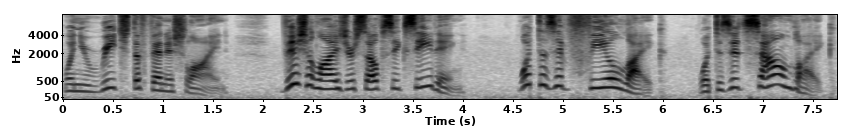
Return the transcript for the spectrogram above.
when you reach the finish line. Visualize yourself succeeding. What does it feel like? What does it sound like?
